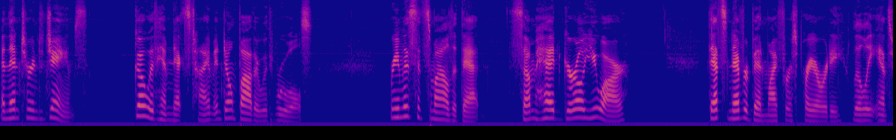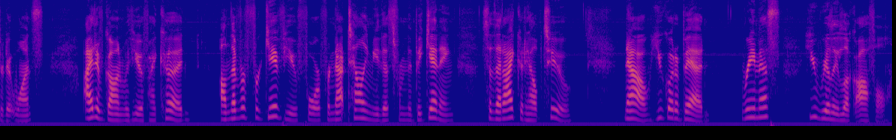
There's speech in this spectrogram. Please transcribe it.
and then turned to James. Go with him next time and don't bother with rules. Remus had smiled at that. Some head girl you are. That's never been my first priority, Lily answered at once. I'd have gone with you if I could. I'll never forgive you for for not telling me this from the beginning so that I could help too. Now, you go to bed. Remus, you really look awful.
